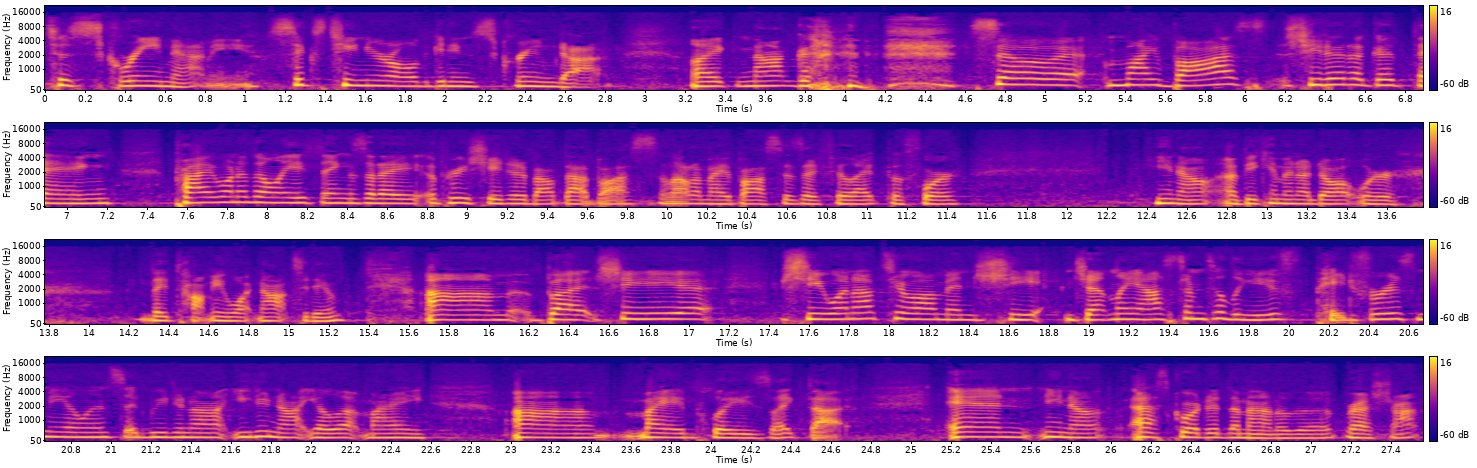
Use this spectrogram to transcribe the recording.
to scream at me. 16 year old getting screamed at. Like, not good. so, my boss, she did a good thing. Probably one of the only things that I appreciated about that boss. A lot of my bosses, I feel like, before, you know, I became an adult, were they taught me what not to do. Um, but she she went up to him and she gently asked him to leave, paid for his meal, and said, "We do not, you do not yell at my um, my employees like that." And you know, escorted them out of the restaurant.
